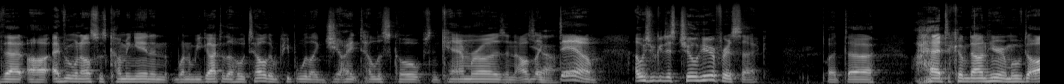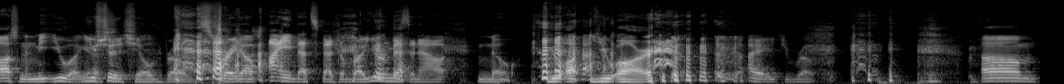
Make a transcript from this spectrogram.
that uh, everyone else was coming in, and when we got to the hotel, there were people with like giant telescopes and cameras, and I was Yeah. like, "Damn, I wish we could just chill here for a sec." But uh, I had to come down here and move to Austin and meet you. I guess You should have chilled, bro. Straight up. I ain't that special, bro. You're missing out. No, you are. You are. I hate you, bro. um,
